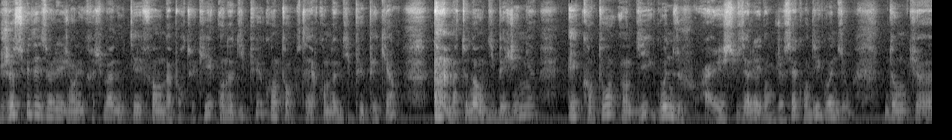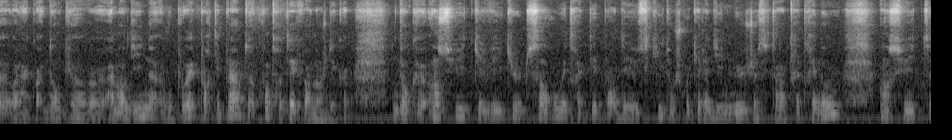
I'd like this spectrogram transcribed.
Je suis désolé, Jean-Luc Reichmann ou TF1 ou n'importe qui, on ne dit plus canton. C'est-à-dire qu'on ne dit plus Pékin. Maintenant, on dit Beijing. Et canton, on dit Guangzhou. Ah, je suis allé, donc je sais qu'on dit Guangzhou. Donc, euh, voilà quoi. Donc, euh, Amandine, vous pouvez porter plainte contre TF1. Non, je déconne. Donc, euh, ensuite, quel véhicule sans roue est tracté par des huskies? Donc, je crois qu'elle a dit une luge, c'est un très traîneau. Ensuite...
